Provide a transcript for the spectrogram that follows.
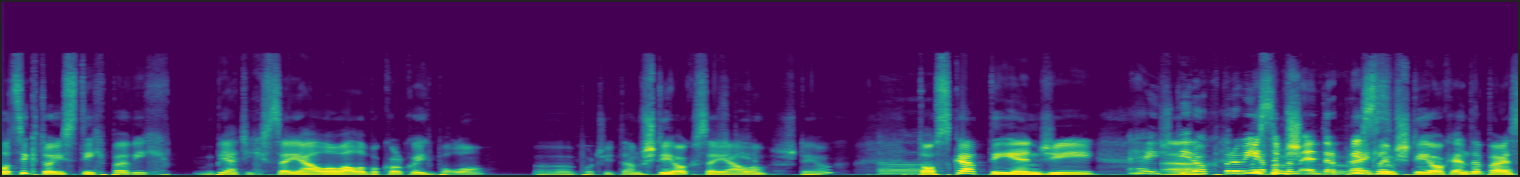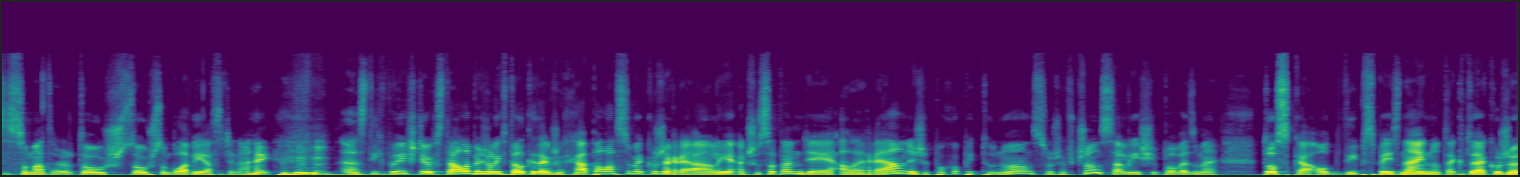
Hoci ktorý z tých prvých piatich seriálov, alebo koľko ich bolo, uh, počítam, štyroch seriálov, štyroch? Uh, Toska, TNG. Hej, štyroch prvý myslím, a potom Enterprise. Myslím štyroch. Enterprise, som to, už, to už som bola vyjastená. Hej. a z tých prvých štyroch stále bežali v telke, takže chápala som akože reálne a čo sa tam deje, ale reálne, že pochopiť tú nuansu, že v čom sa líši povedzme Toska od Deep Space Nine, no tak to je akože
